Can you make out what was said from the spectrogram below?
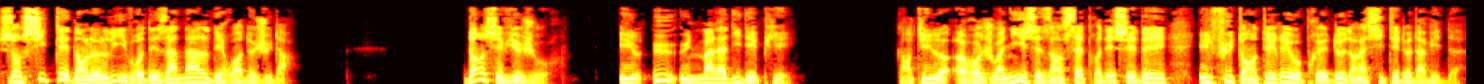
sont cités dans le livre des annales des rois de Juda. Dans ses vieux jours, il eut une maladie des pieds. Quand il rejoignit ses ancêtres décédés, il fut enterré auprès d'eux dans la cité de David.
